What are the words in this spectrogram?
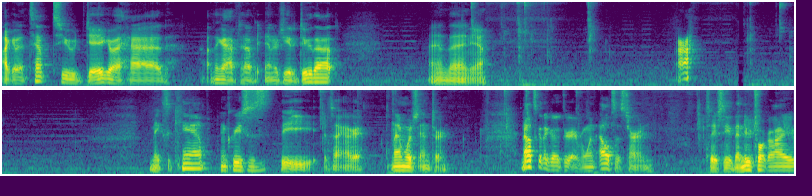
I can attempt to dig if I had, I think I have to have energy to do that. And then, yeah. Ah! Makes a camp, increases the. Okay, then which end turn. Now it's going to go through everyone else's turn. So you see the neutral guy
